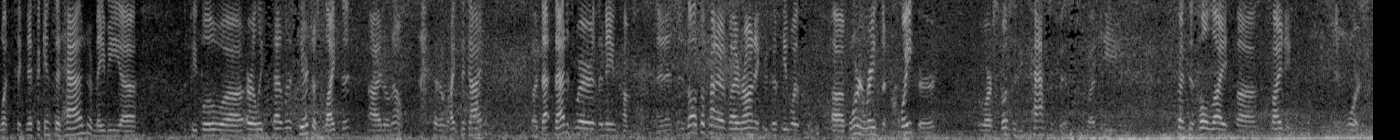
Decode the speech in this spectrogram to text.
what significance it had. Maybe uh, the people, uh, early settlers here, just liked it. I don't know. like the guy. But that, that is where the name comes from. And it's, it's also kind of ironic because he was uh, born and raised a Quaker who are supposed to be pacifists, but he spent his whole life uh, fighting in wars.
